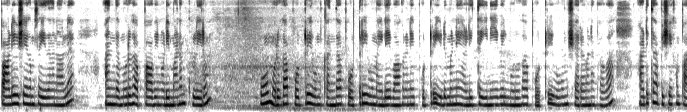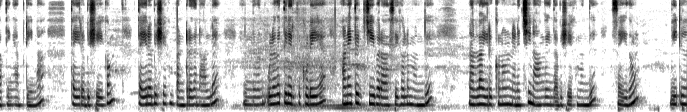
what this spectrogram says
பாலபிஷேகம் செய்ததுனால அந்த முருக அப்பாவினுடைய மனம் குளிரும். ஓம் முருகா போற்றி ஓம் கந்தா போற்றி ஓம் மயிலை வாகனனை போற்றி இடுமனை அளித்த இனியவேல் முருகா போற்றி ஓம் சரவண பவா. அடுத்த அபிஷேகம் பார்த்திங்க அப்படின்னா தயிர் அபிஷேகம். தயிர் அபிஷேகம் பண்ணுறதுனால இந்த வந்து உலகத்தில் இருக்கக்கூடிய அனைத்து ஜீவராசிகளும் வந்து நல்லா இருக்கணும்னு நினச்சி நாங்கள் இந்த அபிஷேகம் வந்து செய்தோம். வீட்டில்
